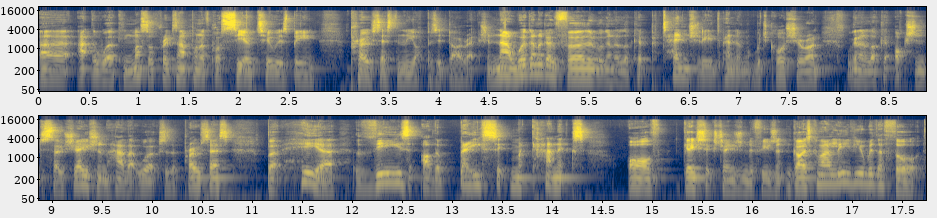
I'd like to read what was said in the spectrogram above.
uh, at the working muscle, for example. And of course, CO2 is being processed in the opposite direction. Now, we're going to go further. We're going to look at potentially, depending on which course you're on, we're going to look at oxygen dissociation and how that works as a process. But here, these are the basic mechanics of gas exchange and diffusion. And guys, can I leave you with a thought?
